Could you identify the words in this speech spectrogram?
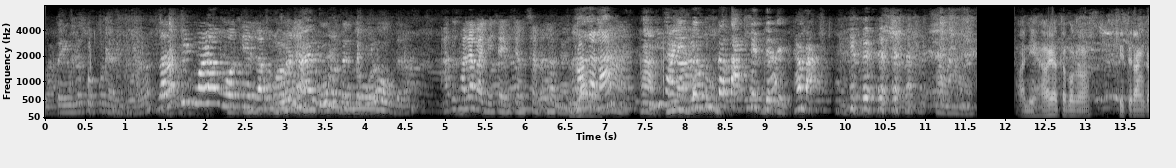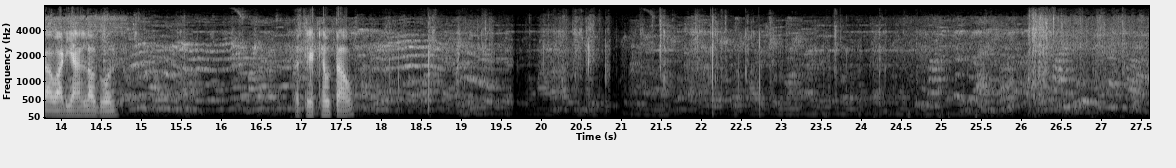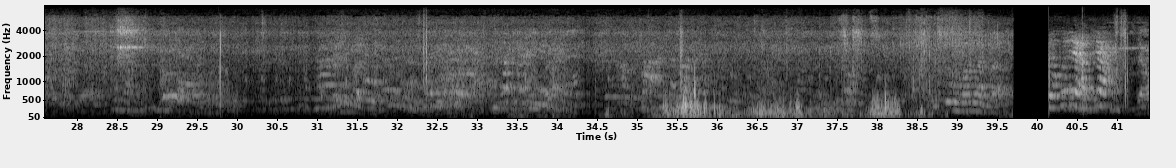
आता एवढं सोपं नाही वडं. जरा पीठ मळा लावून वडं नाही, त्यांचं वडं होऊ दे ना. आता झाला पाहिजे याच्यावर सगळं. झालं ना? हा. तुमका ताटलीच देते. थांबा. आणि हय आता बघा पितरांका वाडी आणला दोन. तर ते ठेवता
